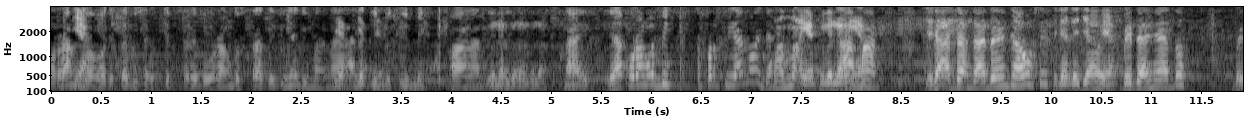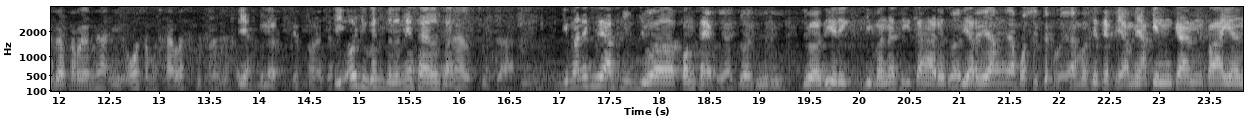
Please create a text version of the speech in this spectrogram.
orang Ya. bahwa kita bisa achieve seribu orang tuh strateginya gimana Ya, ada ya, ya. gimmick-gimmick apa nanti Benar gitu. benar benar. nah ya kurang lebih seperti anu aja Sama ya sebenarnya. sama Jadi- ada nggak ada yang jauh sih Tidak ada jauh ya. bedanya tuh beda kerennya IO sama sales gitu aja Iya benar. gitu aja IO juga sebenarnya sales kan? sales juga Gimana sih harus jual konsep? ya jual diri Jual diri. Gimana sih kita harus jual biar diri yang yang positif loh ya yang positif ya meyakinkan klien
